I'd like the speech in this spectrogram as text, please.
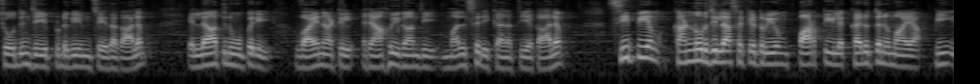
ചോദ്യം ചെയ്യപ്പെടുകയും ചെയ്ത കാലം എല്ലാത്തിനുമുപരി വയനാട്ടിൽ രാഹുൽ ഗാന്ധി മത്സരിക്കാനെത്തിയ കാലം. സി പി എം കണ്ണൂർ ജില്ലാ സെക്രട്ടറിയും പാർട്ടിയിലെ കരുത്തനുമായ പി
